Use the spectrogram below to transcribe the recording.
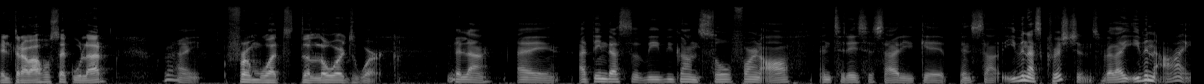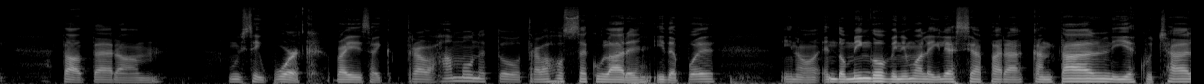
el trabajo secular right, from what's the Lord's work. ¿verdad? I I think that's we we've gone so far and off in today's society que pensa, even as Christians, right? Even I thought that um when we say work, right? It's like trabajamos nuestros trabajos seculares y después, you know, en domingo venimos a la iglesia para cantar y escuchar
